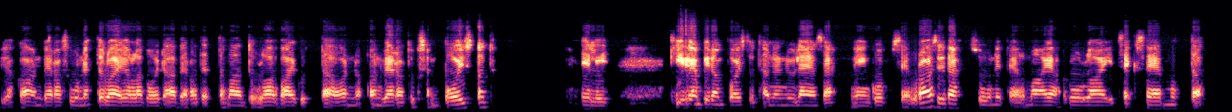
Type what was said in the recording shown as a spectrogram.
joka on verosuunnittelua, jolla voidaan verotettavaan tuloa vaikuttaa, on, on verotuksen poistot. Eli kirjanpidon poistothan on yleensä niin kuin seuraa sitä suunnitelmaa ja rullaa itsekseen, mutta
